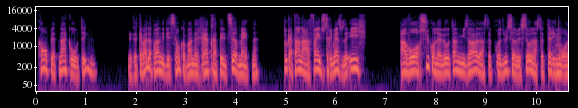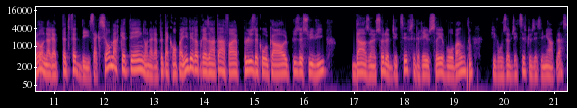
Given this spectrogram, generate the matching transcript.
complètement à côté. Mais vous êtes capable de prendre des décisions, comment de rattraper le tir maintenant. Plutôt qu'attendre à la fin du trimestre, vous dites, avoir su qu'on avait autant de misère dans ce produit-service-là ou dans ce territoire-là, mm. on aurait peut-être fait des actions marketing, on aurait peut-être accompagné des représentants à faire plus de cold call, plus de suivi dans un seul objectif, c'est de réussir vos ventes puis vos objectifs que vous avez mis en place.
